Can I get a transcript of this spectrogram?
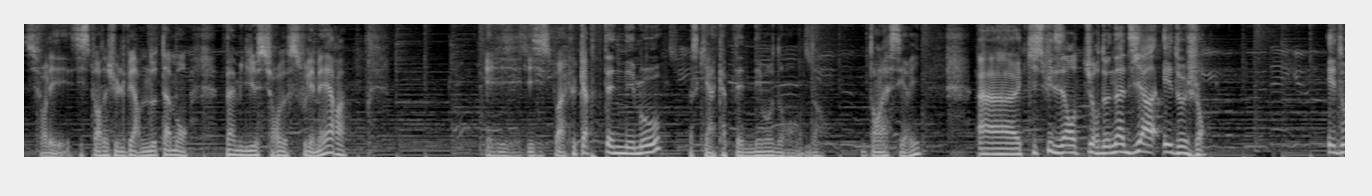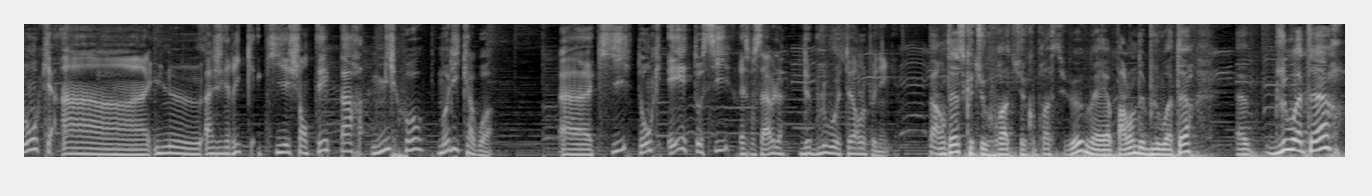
sur les histoires de Jules Verne, notamment 20 milieux sur sous les mers et les, les histoires avec le Capitaine Nemo, parce qu'il y a un Capitaine Nemo dans dans, dans la série, euh, qui suit les aventures de Nadia et de Jean. Et donc un, une, un générique qui est chanté par Miho Morikawa, euh, qui donc est aussi responsable de Blue Water l'opening. parenthèse que tu couperas, tu couperas si tu veux, mais parlons de Blue Water. Euh, Blue Water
